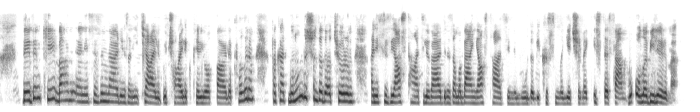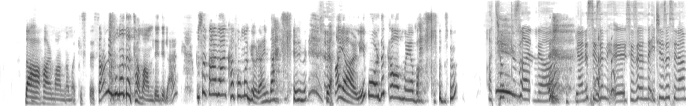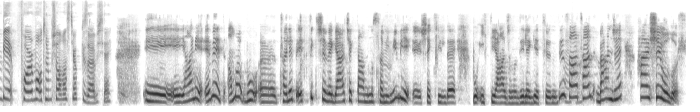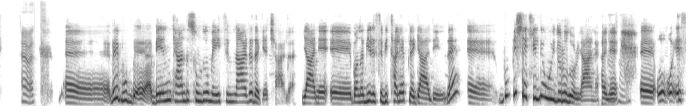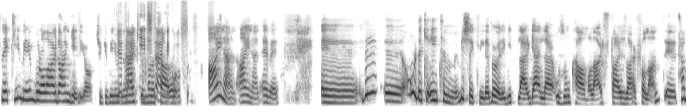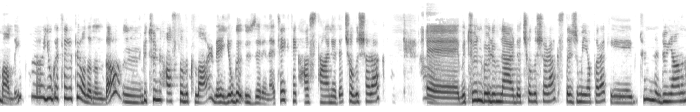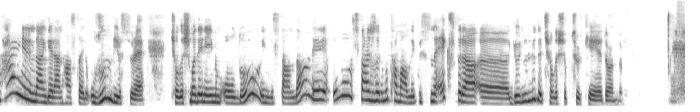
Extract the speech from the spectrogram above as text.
Dedim ki ben hani sizin verdiğiniz hani iki aylık, üç aylık periyotlarda kalırım. Fakat bunun dışında da atıyorum hani siz yaz tatili verdiniz ama ben yaz tatilini burada bir kısmını geçirmek istesem bu olabilir mi? Daha harmanlamak istesem ve buna da tamam dediler. Bu sefer ben kafama göre hani derslerimi ayarlayıp orada kalmaya başladım. Aa, çok güzel ya. Yani sizin e, sizin de içinize sinen bir forma oturmuş olması çok güzel bir şey. Ee, yani evet ama bu e, talep ettikçe ve gerçekten bunu samimi bir e, şekilde bu ihtiyacını dile getirdi. Zaten bence her şey olur. Evet. Ee, ve bu benim kendi sunduğum eğitimlerde de geçerli. Yani e, bana birisi bir taleple geldiğinde e, bu bir şekilde uydurulur yani. Hani hı hı. E, o, o esnekliğim benim buralardan geliyor. Çünkü benim Yeter ki içtenlik olsun. Aynen, aynen, evet. E, ve e, oradaki eğitimimi bir şekilde böyle gitler, geller, uzun kalmalar, stajlar falan e, tamamlayıp e, yoga terapi alanında e, bütün hastalıklar ve yoga üzerine tek tek hastanede çalışarak e, bütün bölümlerde çalışarak, stajımı yaparak e, bütün dünyanın her yerinden gelen hastayla uzun bir süre çalışma deneyimim oldu Hindistan'da ve o stajlarımı tamamlayıp üstüne ekstra e, gönüllü de çalışıp Türkiye'ye döndüm.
